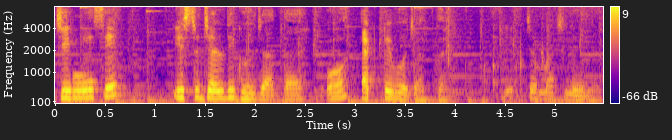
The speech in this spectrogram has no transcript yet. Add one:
चीनी से ईस्ट जल्दी घुल जाता है और एक्टिव हो जाता है। एक चम्मच ले लें।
